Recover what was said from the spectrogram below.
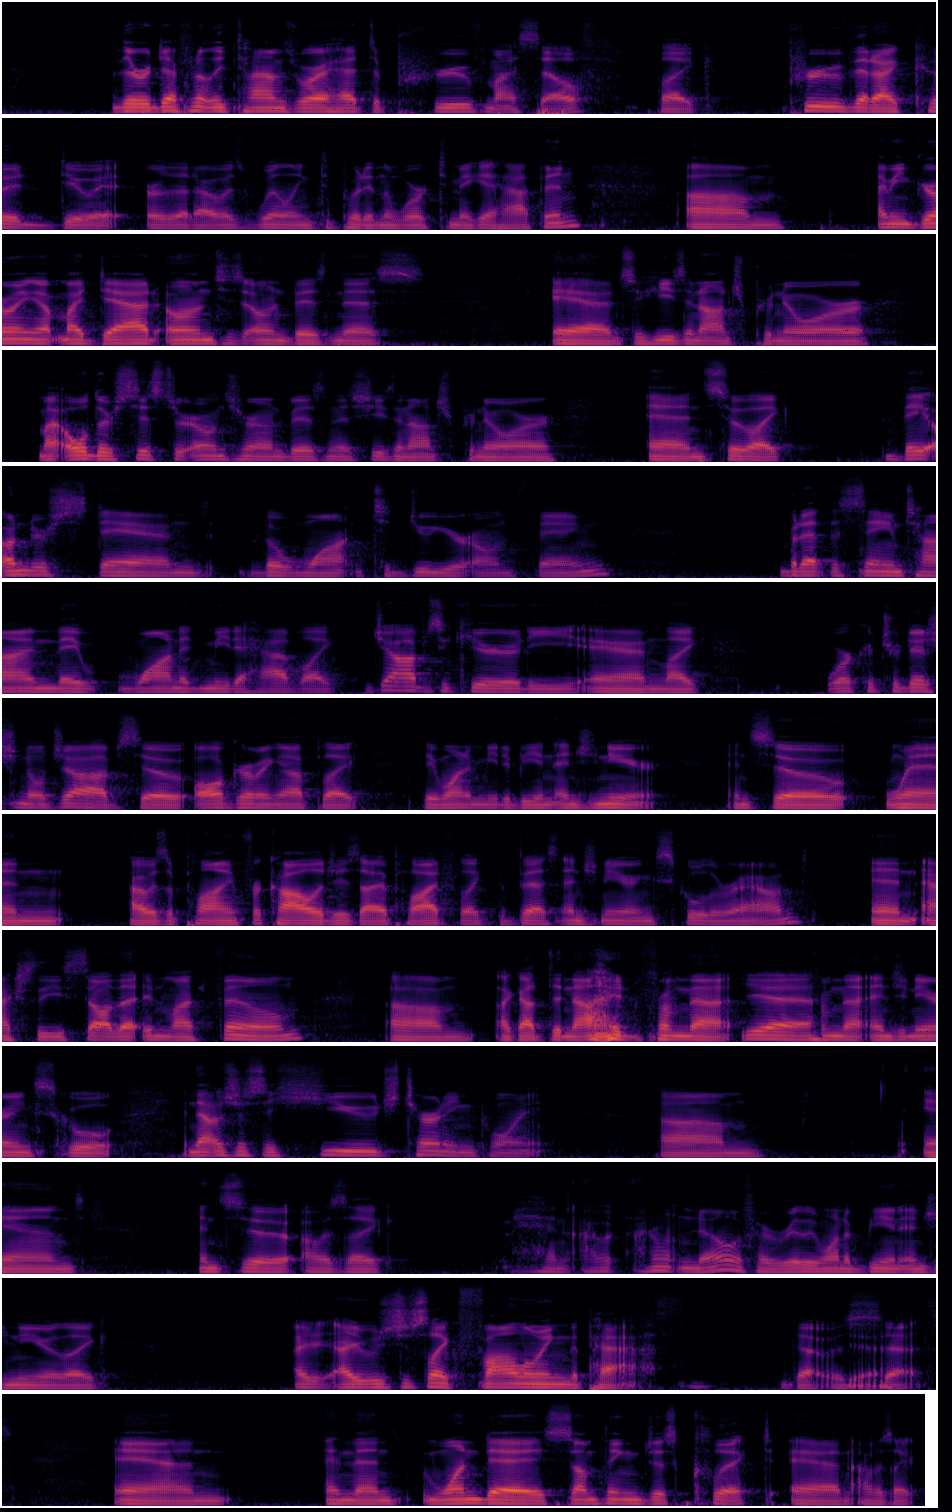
There were definitely times where I had to prove myself, like prove that I could do it or that I was willing to put in the work to make it happen. Um, I mean, growing up, my dad owns his own business, and so he's an entrepreneur. My older sister owns her own business; she's an entrepreneur, and so like they understand the want to do your own thing but at the same time they wanted me to have like job security and like work a traditional job. So all growing up like they wanted me to be an engineer. And so when i was applying for colleges i applied for like the best engineering school around. And actually you saw that in my film. Um, i got denied from that Yeah. from that engineering school. And that was just a huge turning point. Um, and and so i was like man I, I don't know if i really want to be an engineer. Like I, I was just like following the path that was Yeah. set. And and then one day something just clicked and i was like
